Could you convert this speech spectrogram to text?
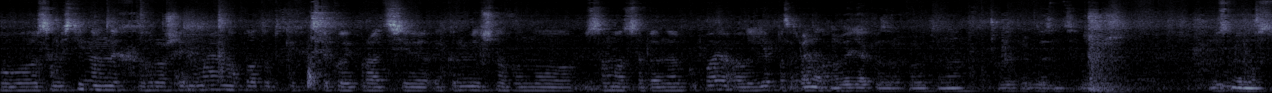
бо самостійно в них грошей немає на оплату таких такої праці. Економічно воно само себе не окупає, але є Це понятно, ви як розраховуєте на коли приблизно це? Плюс-мінус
